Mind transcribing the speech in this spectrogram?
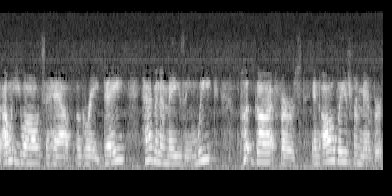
So I want you all to have a great day, have an amazing week, put God first, and always remember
